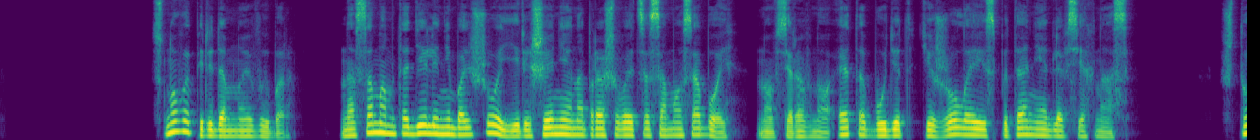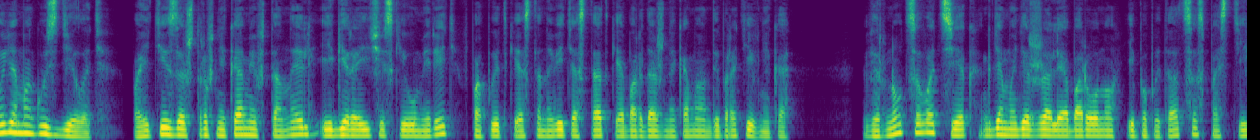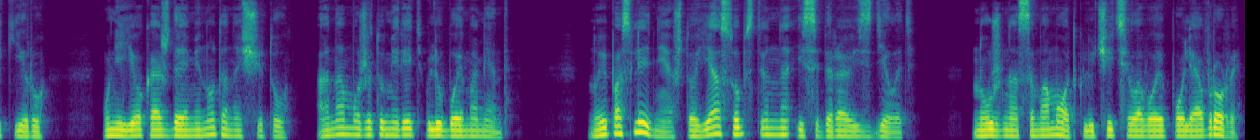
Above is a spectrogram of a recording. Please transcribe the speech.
Снова передо мной выбор. На самом-то деле небольшой, и решение напрашивается само собой, но все равно это будет тяжелое испытание для всех нас. Что я могу сделать? Пойти за штрафниками в тоннель и героически умереть в попытке остановить остатки абордажной команды противника? Вернуться в отсек, где мы держали оборону, и попытаться спасти Киру. У нее каждая минута на счету. Она может умереть в любой момент. Ну и последнее, что я, собственно, и собираюсь сделать. Нужно самому отключить силовое поле Авроры.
